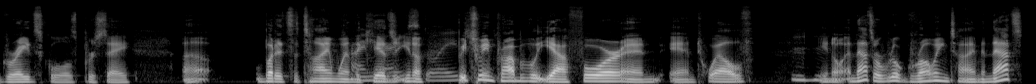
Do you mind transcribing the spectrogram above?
grade schools per se uh, but it's the time when the kids, Primary you know, between probably yeah four and and 12 Mm-hmm. you know, and that's a real growing time, and that's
